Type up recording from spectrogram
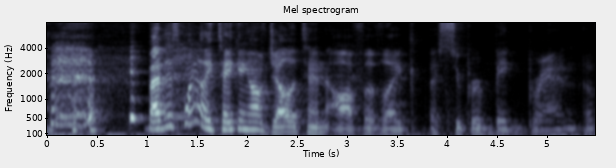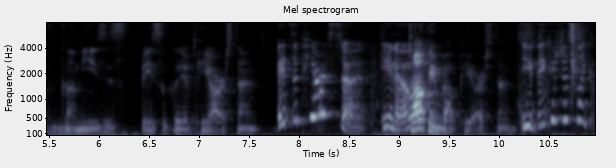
By this point, like taking off gelatin off of like a super big brand of gummies is basically a PR stunt. it's a PR stunt, you know. Talking about PR stunts. You- They could just like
